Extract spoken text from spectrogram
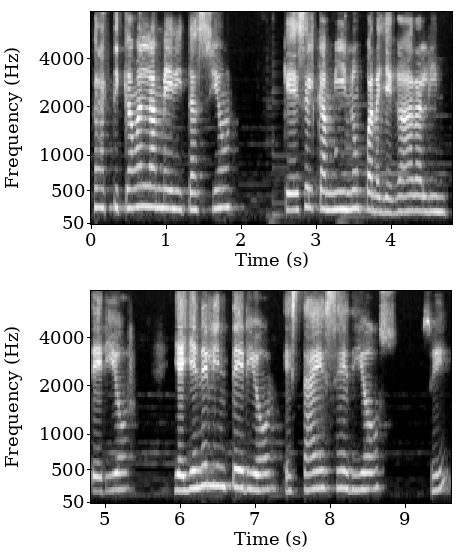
practicaban la meditación que es el camino para llegar al interior. Y allí en el interior está ese Dios, ¿sí?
